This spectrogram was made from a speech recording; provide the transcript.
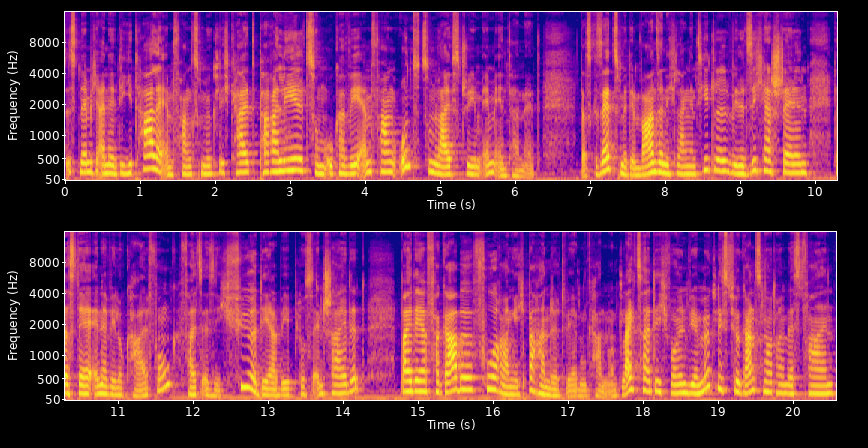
ist nämlich eine digitale Empfangsmöglichkeit parallel zum UKW-Empfang und zum Livestream im Internet. Das Gesetz mit dem wahnsinnig langen Titel will sicherstellen, dass der NRW Lokalfunk, falls er sich für DAB Plus entscheidet, bei der Vergabe vorrangig behandelt werden kann. Und gleichzeitig wollen wir möglichst für ganz Nordrhein-Westfalen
